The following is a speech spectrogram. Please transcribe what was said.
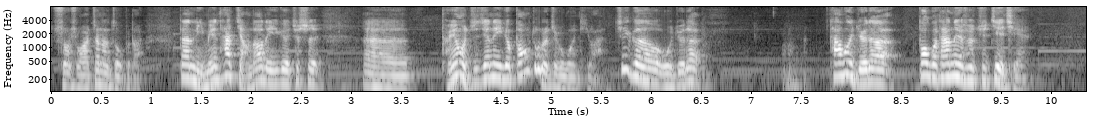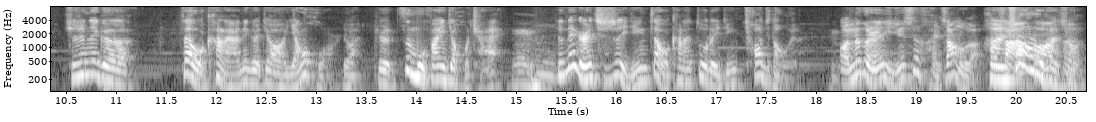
说实话真的做不到。但里面他讲到的一个就是呃朋友之间的一个帮助的这个问题吧，这个我觉得他会觉得，包括他那时候去借钱，其实那个。在我看来啊，那个叫洋火，对吧？就是字幕翻译叫火柴，嗯，就那个人其实已经在我看来做的已经超级到位了。哦，那个人已经是很上路了，很上路很很上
